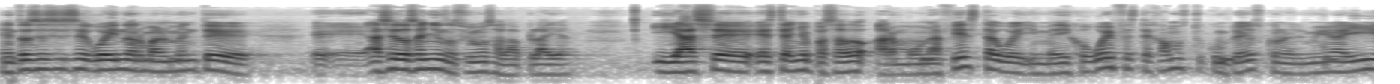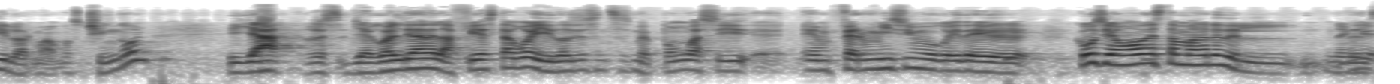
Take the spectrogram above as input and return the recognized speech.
Entonces ese güey normalmente, eh, hace dos años nos fuimos a la playa. Y hace, este año pasado armó una fiesta, güey, y me dijo, güey, festejamos tu cumpleaños con el mío ahí y lo armamos chingón. Y ya, res- llegó el día de la fiesta, güey, y dos días antes me pongo así, eh, enfermísimo, güey, de... ¿Cómo se llamaba esta madre del, Dengue. del.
